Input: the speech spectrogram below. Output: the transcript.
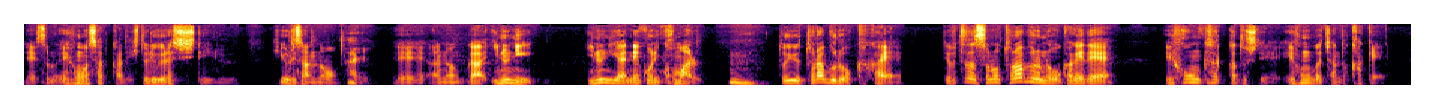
えーその絵本作家で一人暮らししている日和さんの,、はい、えーあのが犬に犬には猫に困るうん、というトラブルを抱えでただそのトラブルのおかげで絵本作家として絵本がちゃんと書け、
